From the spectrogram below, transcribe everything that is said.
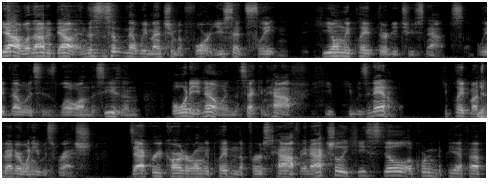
Yeah, without a doubt. And this is something that we mentioned before. You said Slaton. He only played 32 snaps. I believe that was his low on the season. But what do you know? In the second half, he, he was an animal. He played much yeah. better when he was fresh. Zachary Carter only played in the first half. And actually, he still, according to PFF,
